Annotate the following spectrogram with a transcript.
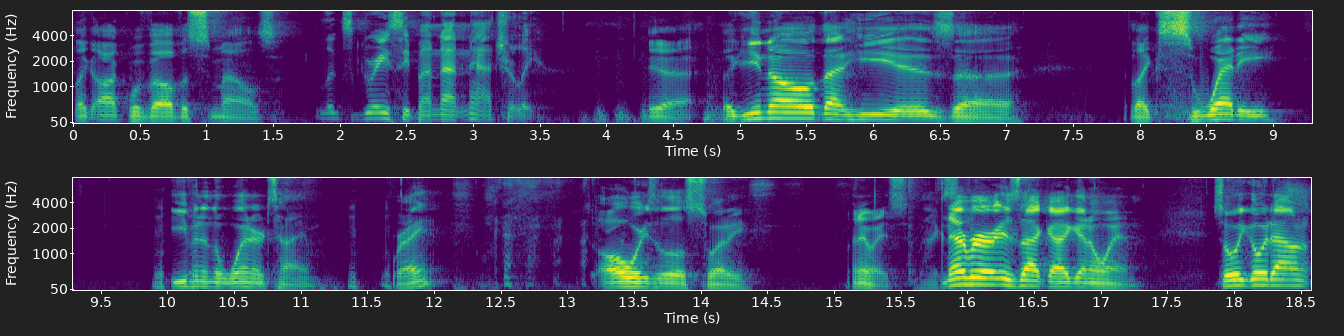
like Aquavelva smells. Looks greasy, but not naturally. Yeah. Like you know that he is uh, like sweaty even in the wintertime, right? Always a little sweaty. Anyways, never is that guy going to win. So we go down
